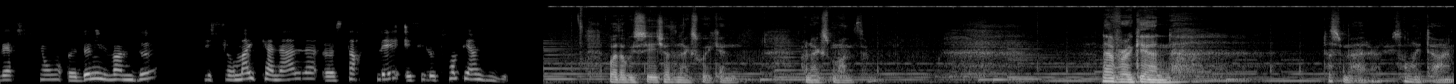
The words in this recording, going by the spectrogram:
version euh, 2022, c'est sur MyCanal, euh, Stars Play, et c'est le 31 juillet. Whether we see each other next weekend or next month. Never again. Doesn't matter. It's only time.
